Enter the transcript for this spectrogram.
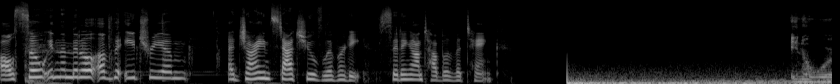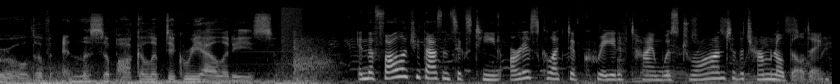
Also, in the middle of the atrium, a giant statue of Liberty sitting on top of a tank. In a world of endless apocalyptic realities, In the fall of 2016, artist collective Creative Time was drawn to the terminal building,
